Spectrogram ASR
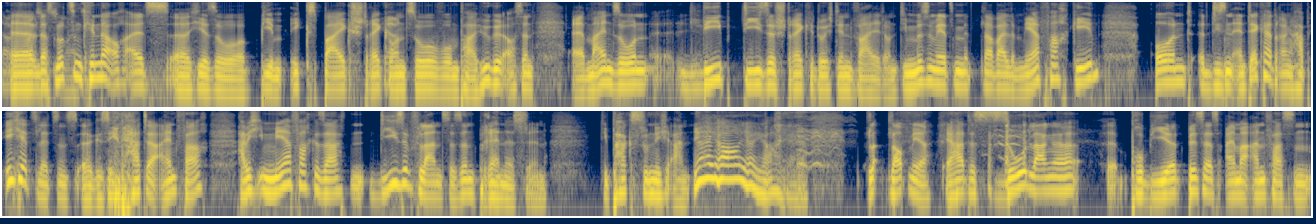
Äh, weiß, das nutzen. Kinder auch als äh, hier so BMX-Bike-Strecke Ja. und so, wo ein paar Hügel auch sind. Äh, mein Sohn äh, liebt diese Strecke durch den Wald und die müssen wir jetzt mittlerweile mehrfach gehen. Und äh, diesen Entdeckerdrang habe ich jetzt letztens äh, gesehen, hat er einfach, habe ich ihm mehrfach gesagt, diese Pflanze sind Brennnesseln. Die packst du nicht an. Ja, ja, ja, ja, ja. ja. Gla- Glaub mir, er hat es so lange äh, probiert, bis er es einmal anfassen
